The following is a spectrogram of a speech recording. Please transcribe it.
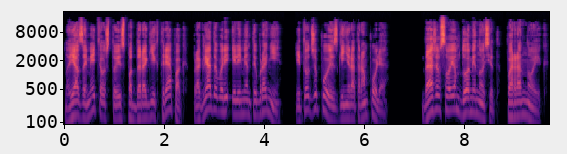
но я заметил, что из-под дорогих тряпок проглядывали элементы брони, и тот же пояс с генератором поля. Даже в своем доме носит, параноик.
